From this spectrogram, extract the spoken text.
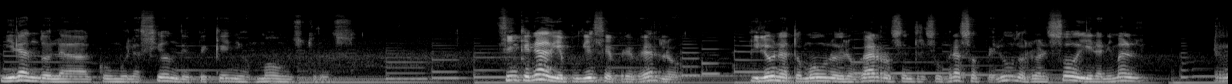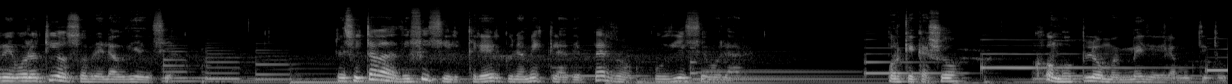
mirando la acumulación de pequeños monstruos. Sin que nadie pudiese preverlo, Pilona tomó uno de los garros entre sus brazos peludos, lo alzó y el animal revoloteó sobre la audiencia. Resultaba difícil creer que una mezcla de perro pudiese volar, porque cayó como plomo en medio de la multitud.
